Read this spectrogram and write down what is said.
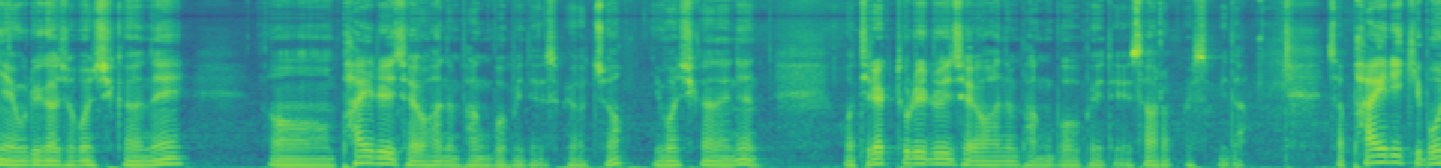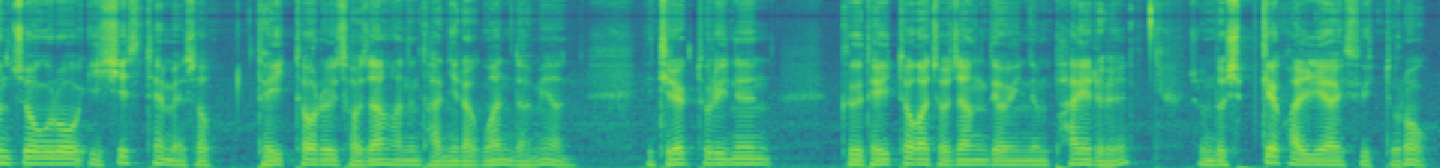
예, 우리가 저번 시간에 어, 파일을 제어하는 방법에 대해서 배웠죠. 이번 시간에는 어, 디렉토리를 제어하는 방법에 대해서 알아보겠습니다. 자, 파일이 기본적으로 이 시스템에서 데이터를 저장하는 단위라고 한다면 이 디렉토리는 그 데이터가 저장되어 있는 파일을 좀 더 쉽게 관리할 수 있도록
